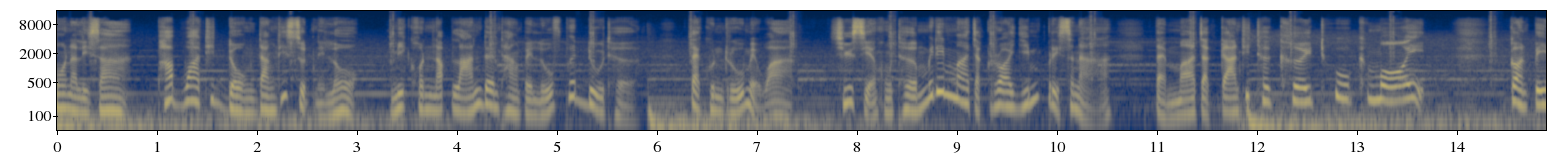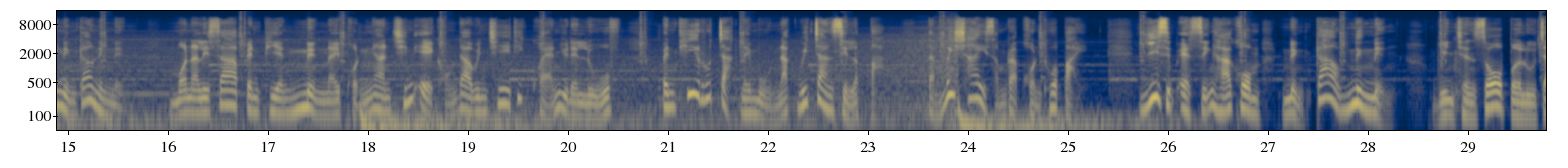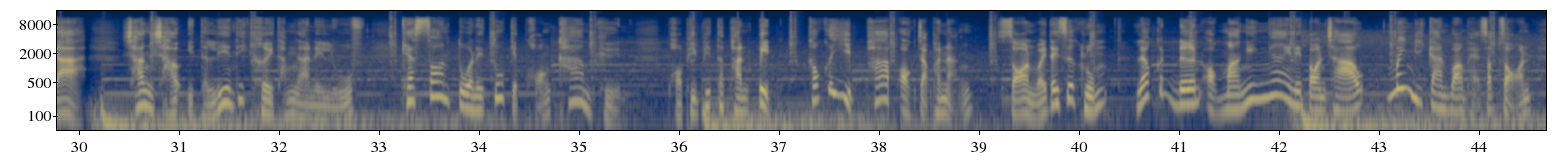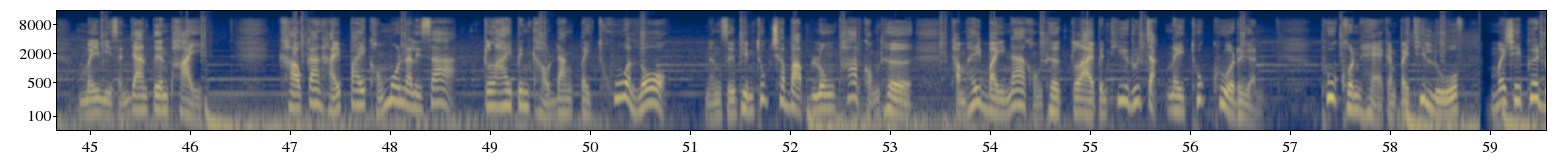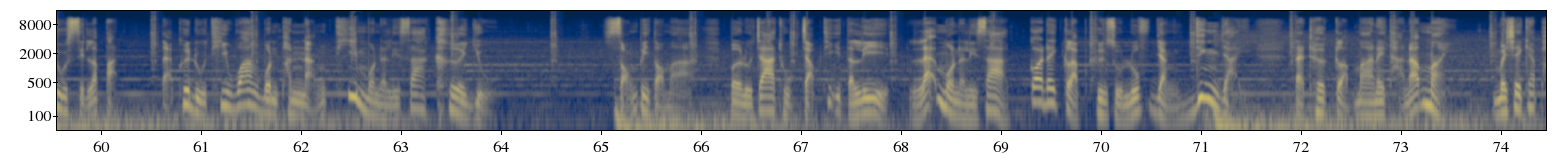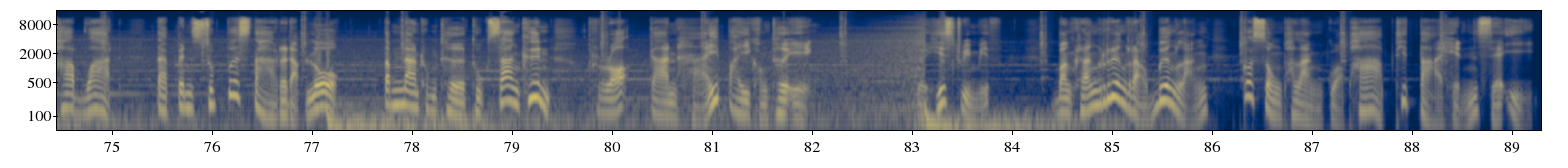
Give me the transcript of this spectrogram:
โมนาลิซาภาพวาดที่โด่งดังที่สุดในโลก มีคนนับล้านเดินทางไปลูฟ์เพื่อดูเธอ แต่คุณรู้ไหมว่า ชื่อเสียงของเธอไม่ได้มาจากรอยยิ้มปริศนา แต่มาจากการที่เธอเคยถูกขโมย ก่อนปี 1911 โมนาลิซาเป็นเพียงหนึ่งในผลงานชิ้นเอกของดาวินชีที่แขวนอยู่ในลูฟ์เป็นที่รู้จักในหมู่นักวิจารณ์ศิลปะ แต่ไม่ใช่สำหรับคนทั่วไป 21 สิงหาคม 1911 วินเชนโซ เปอร์ลูจา ช่างชาวอิตาเลียนที่เคยทำงานในลูฟ แค่ซ่อนตัวในตู้เก็บของข้ามคืน พอพิพิธภัณฑ์ปิด เขาก็หยิบภาพออกจากผนัง ซ่อนไว้ใต้เสื้อคลุม แล้วก็เดินออกมาง่ายๆ ในตอนเช้า ไม่มีการวางแผนซับซ้อน ไม่มีสัญญาณเตือนภัย ข่าวการหายไปของโมนาลิซากลายเป็นข่าวดังไปทั่วโลกหนังสือพิมพ์ทุกฉบับลงภาพของเธอทำให้ใบหน้าของเธอกลายเป็นที่รู้จักในทุกครัวเรือน ผู้คนแห่กันไปที่ลูฟ์ไม่ใช่เพื่อดูศิลปะ แต่เพื่อดูที่ว่างบนผนังที่โมนาลิซาเคยอยู่สองปีต่อมา เปอร์ลูจาถูกจับที่อิตาลี และโมนาลิซาก็ได้กลับคืนสู่ลูฟ์อย่างยิ่งใหญ่ แต่เธอกลับมาในฐานะใหม่ ไม่ใช่แค่ภาพวาด แต่เป็นซูเปอร์สตาร์ระดับโลกตำนานของเธอถูกสร้างขึ้น เพราะการหายไปของเธอเอง The History Myth บางครั้งเรื่องราวเบื้องหลัง ก็ทรงพลังกว่าภาพที่ตาเห็นเสียอีก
